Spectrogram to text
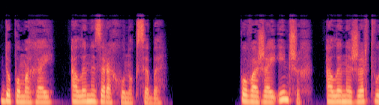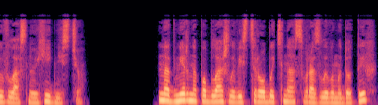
допомагай, але не за рахунок себе. Поважай інших, але не жертвуй власною гідністю. Надмірна поблажливість робить нас вразливими до тих,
